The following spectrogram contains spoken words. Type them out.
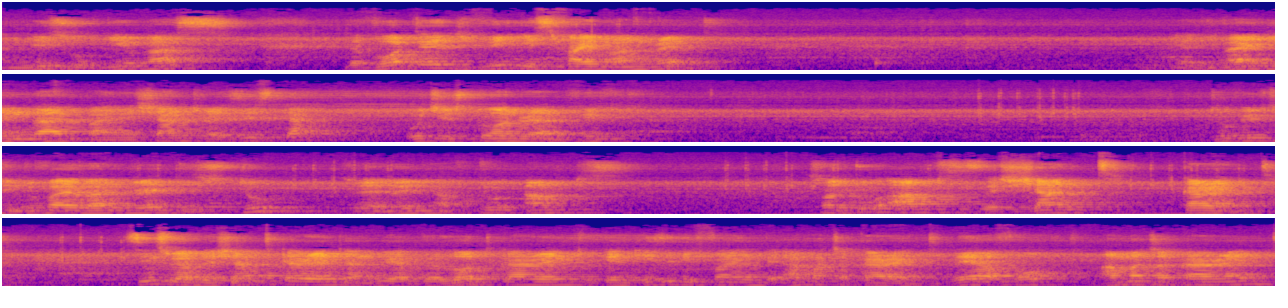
And this will give us the voltage V is 500. You're dividing that by the shunt resistor, which is 250. 250 into 500 is 2, so you're going to have 2 amps. So 2 amps is the shunt current. Since we have the shunt current and we have the load current, we can easily find the armature current. Therefore, armature current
